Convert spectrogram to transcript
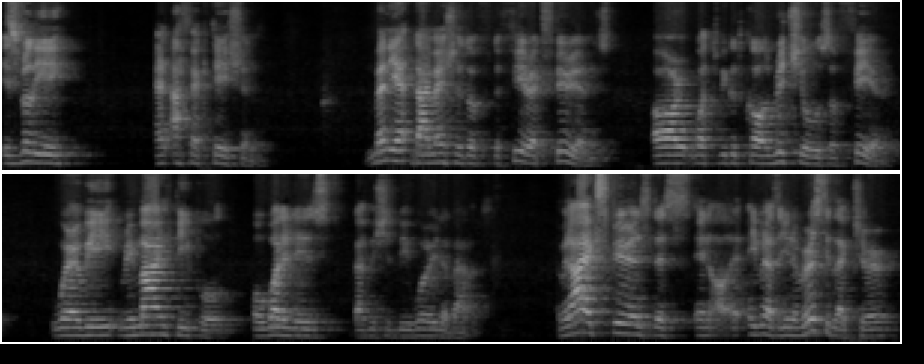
is really an affectation. Many dimensions of the fear experience are what we could call rituals of fear, where we remind people of what it is that we should be worried about. I mean, I experienced this in, uh, even as a university lecturer.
